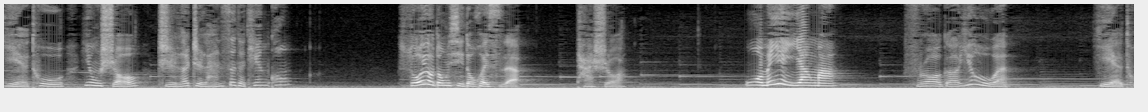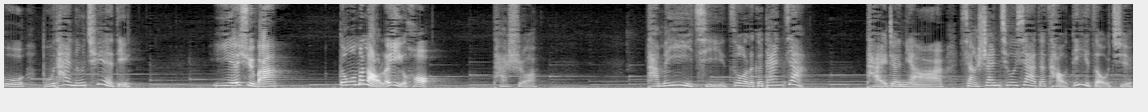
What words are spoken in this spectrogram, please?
野兔用手指了指蓝色的天空。所有东西都会死，他说。我们也一样吗？Frog 又问。野兔不太能确定。也许吧，等我们老了以后，他说。他们一起做了个担架，抬着鸟儿向山丘下的草地走去。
